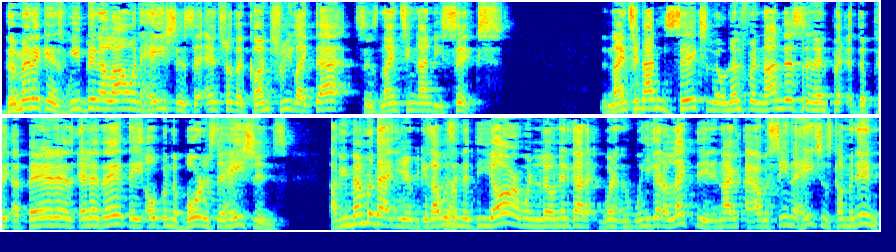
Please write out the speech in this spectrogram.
Dominicans, we've been allowing Haitians to enter the country like that since 1996. In 1996, Leonel Fernandez and el, the P- uh, PLD, they opened the borders to Haitians. I remember that year because I was Yep. in the DR when Leonel got when, when he got elected, and I I was seeing the Haitians coming in,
